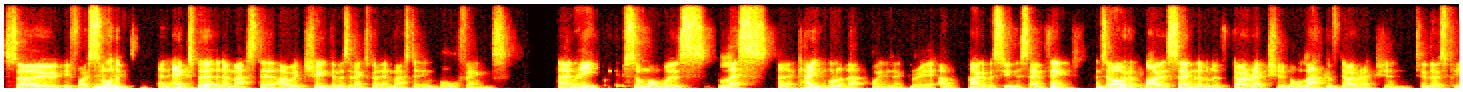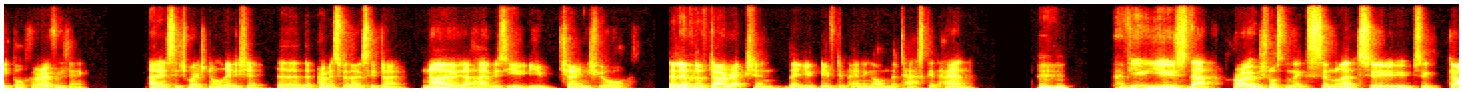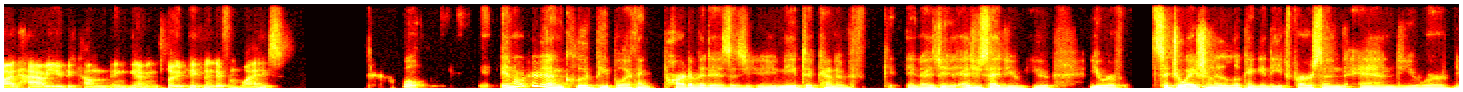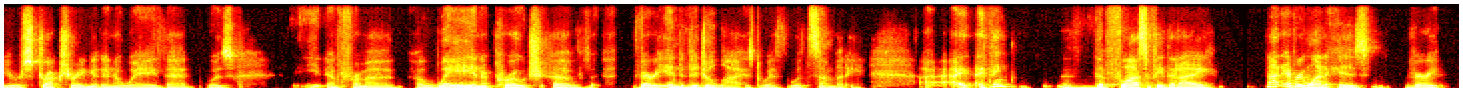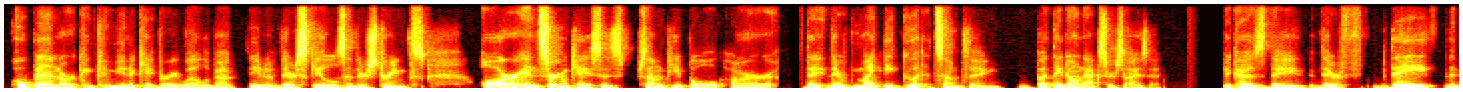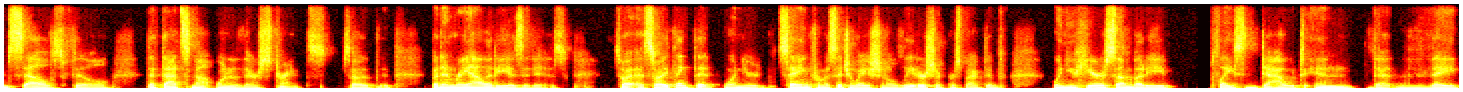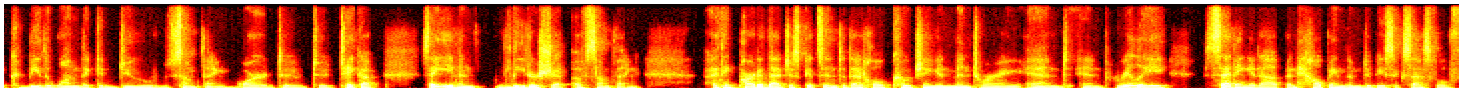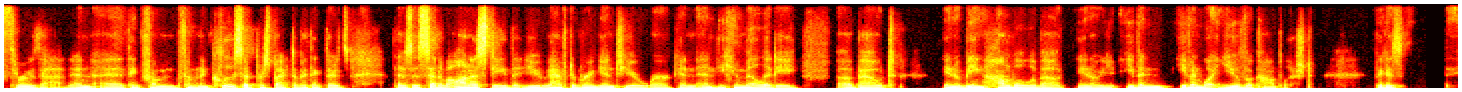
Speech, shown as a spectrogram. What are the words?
So if I saw mm-hmm. them an expert and a master, I would treat them as an expert and master in all things. And right. equally, if someone was less uh, capable at that point in their career, I would kind of assume the same thing. And so I would apply the same level of direction or lack of direction to those people for everything and in situational leadership, the, the premise for those who don't know at home is you you change your the level of direction that you give depending on the task at hand. Mm-hmm. Have you used that approach or something similar to to guide how you become you know include people in different ways? Well, in order to include people, I think part of it is is you need to kind of as you as you said you you you were situationally looking at each person and you were you were structuring it in a way that was you know, from a, a way and approach of very individualized with with somebody. I, I think the philosophy that i not everyone is very open or can communicate very well about you know their skills and their strengths. Or in certain cases some people are they they might be good at something but they don't exercise it because they they're they themselves feel that that's not one of their strengths. So but in reality as it is. So so i think that when you're saying from a situational leadership perspective when you hear somebody place doubt in that they could be the one that could do something or to to take up say even leadership of something i think part of that just gets into that whole coaching and mentoring and and really setting it up and helping them to be successful through that. And i think from from an inclusive perspective i think there's there's a set of honesty that you have to bring into your work and and humility about you know being humble about you know even even what you've accomplished. Because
